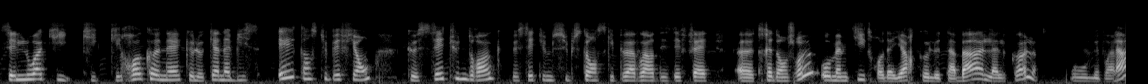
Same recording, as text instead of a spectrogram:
C'est une loi qui, qui, reconnaît que le cannabis est un stupéfiant, que c'est une drogue, que c'est une substance qui peut avoir des effets euh, très dangereux, au même titre d'ailleurs que le tabac, l'alcool mais voilà,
